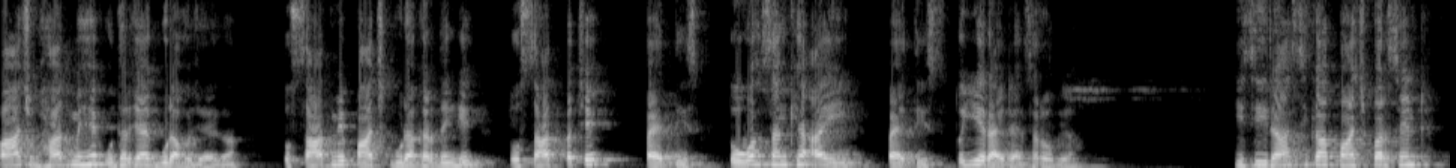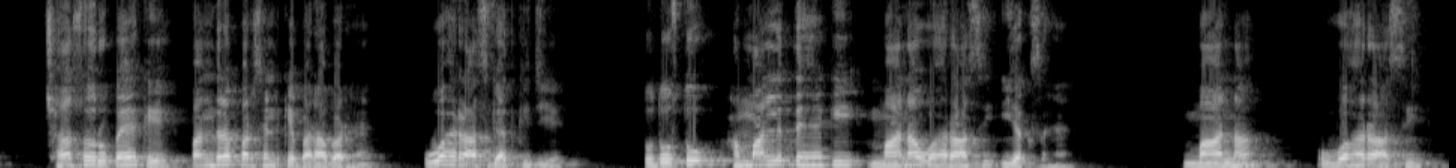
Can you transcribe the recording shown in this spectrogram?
पाँच भाग में है, उधर जाए गुड़ा हो जाएगा। तो सात में पाँच गुड़ा कर देंगे तो सात पचे पैंतीस। तो वह संख्या आई पैंतीस। तो ये राइट आंसर हो गया। किसी राशि का पाँच परसेंट छह सौ रुपये के पंद्रह परसेंट के बराबर है। वह राशि ज्ञात कीजिए। तो दोस्तों, हम मान लेते हैं कि माना वह राशि यक्स है। माना वह राशि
